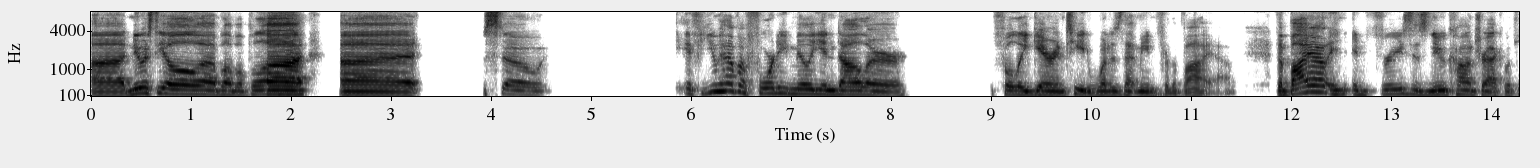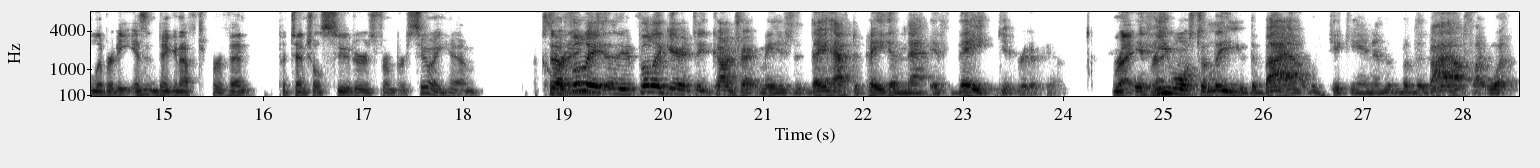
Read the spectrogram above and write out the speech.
uh newest deal uh, blah blah blah uh so if you have a 40 million dollar fully guaranteed what does that mean for the buyout the buyout in, in freeze's new contract with liberty isn't big enough to prevent potential suitors from pursuing him so fully fully guaranteed contract means that they have to pay him that if they get rid of him. right If right. he wants to leave, the buyout would kick in, and the, but the buyout's like what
